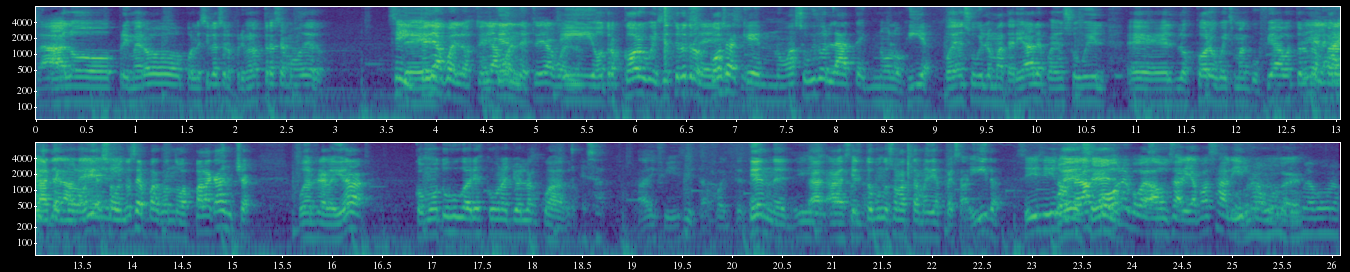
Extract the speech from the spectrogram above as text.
Claro. A los primeros, por decirlo así, los primeros 13 modelos. Sí, estoy de acuerdo, estoy de acuerdo, estoy de acuerdo. Y otros colorways y esto y Sí, cosas sí. que no ha subido la tecnología. Pueden subir los materiales, pueden subir eh, los colorways más gufiados, esto y Sí, otro, pero la la tecnología. so, entonces, para cuando vas para la cancha, pues en realidad, ¿cómo tú jugarías con una Jordan 4? Exacto. Está difícil, está fuerte. está ¿Entiendes? A, a cierto punto son hasta medias pesaditas. Sí, sí, no te la ser. pones porque la usaría para salir. Una uno, una a uno.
